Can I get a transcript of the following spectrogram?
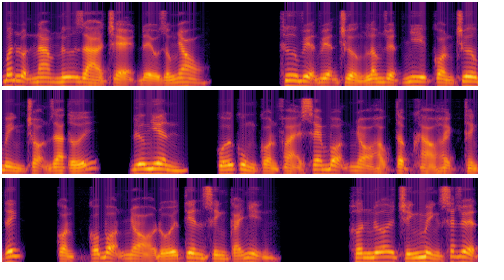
bất luận nam nữ già trẻ đều giống nhau. Thư viện viện trưởng Lâm Duyệt Nhi còn chưa bình chọn ra tới, đương nhiên, cuối cùng còn phải xem bọn nhỏ học tập khảo hạch thành tích, còn có bọn nhỏ đối tiên sinh cái nhìn. Hơn nữa chính mình xét duyệt,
